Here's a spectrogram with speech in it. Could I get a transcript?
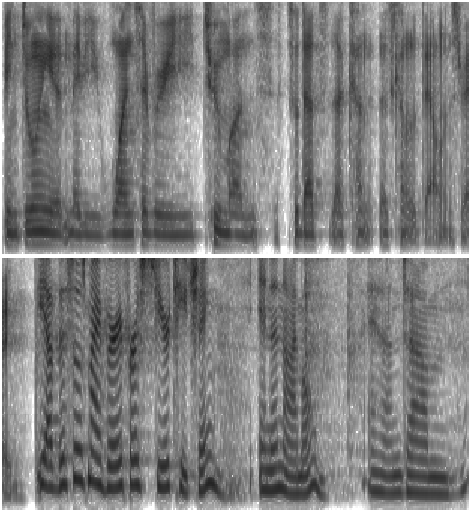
been doing it maybe once every two months. So that's that kind of that's kind of the balance, right? yeah, this was my very first year teaching in Nanaimo, and um,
